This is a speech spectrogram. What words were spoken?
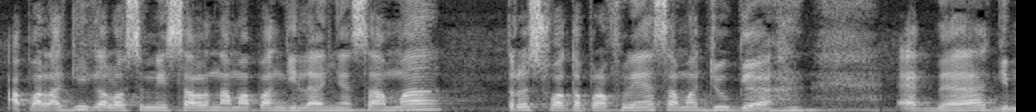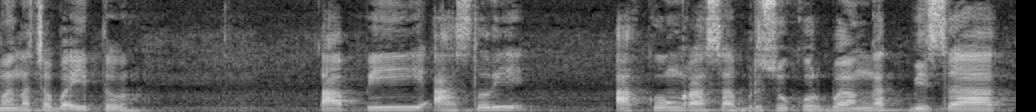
Apalagi kalau semisal nama panggilannya sama, terus foto profilnya sama juga. Eda, gimana coba itu? Tapi asli, aku ngerasa bersyukur banget bisa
